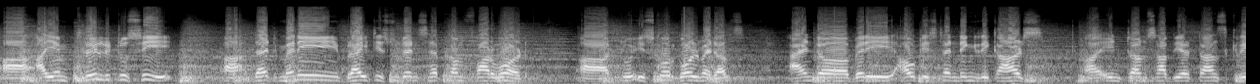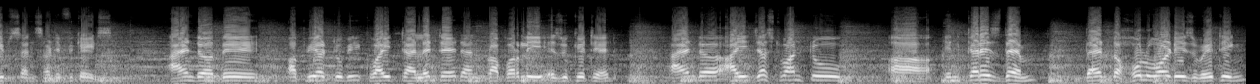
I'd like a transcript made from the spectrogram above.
I am thrilled to see that many bright students have come forward to score gold medals and very outstanding records in terms of their transcripts and certificates and uh, they appear to be quite talented and properly educated and uh, I just want to uh, encourage them that the whole world is waiting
